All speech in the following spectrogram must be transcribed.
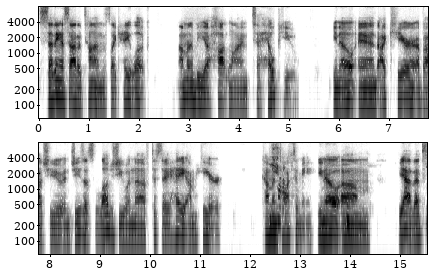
setting aside a time that's like, hey, look, I'm gonna be a hotline to help you, you know, and I care about you, and Jesus loves you enough to say, hey, I'm here come and yeah. talk to me you know um yeah that's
